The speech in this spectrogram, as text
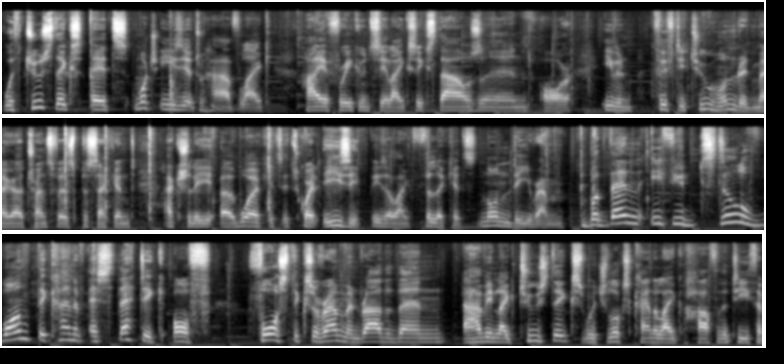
with two sticks, it's much easier to have like higher frequency like 6000 or even 5200 mega transfers per second actually uh, work. It's, it's quite easy. These are like filler kits, non-DRAM. But then if you still want the kind of aesthetic of four sticks of RAM and rather than having like two sticks, which looks kind of like half of the teeth are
